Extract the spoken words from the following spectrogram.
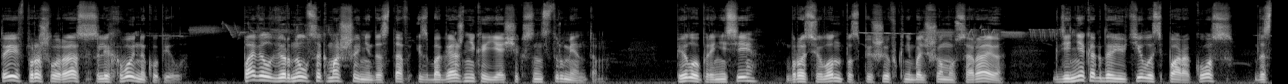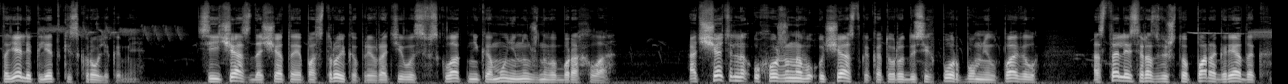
Ты в прошлый раз с лихвой накупил». Павел вернулся к машине, достав из багажника ящик с инструментом. «Пилу принеси, Бросил он, поспешив к небольшому сараю, где некогда ютилась пара коз, достояли клетки с кроликами. Сейчас дощатая постройка превратилась в склад никому не нужного барахла. От тщательно ухоженного участка, который до сих пор помнил Павел, остались разве что пара грядок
